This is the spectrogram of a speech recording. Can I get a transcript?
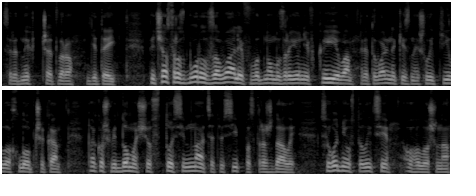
серед них четверо дітей. Під час розбору завалів в одному з районів Києва рятувальники знайшли тіло хлопчика. Також відомо, що 117 осіб постраждали. Сьогодні у столиці оголошено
